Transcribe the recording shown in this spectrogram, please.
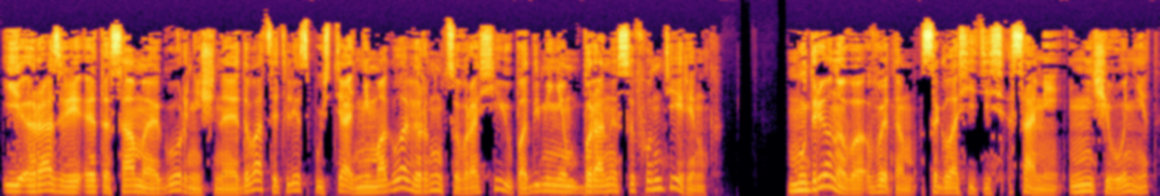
И разве эта самая горничная 20 лет спустя не могла вернуться в Россию под именем баронессы фон Деринг? Мудреного в этом, согласитесь сами, ничего нет.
